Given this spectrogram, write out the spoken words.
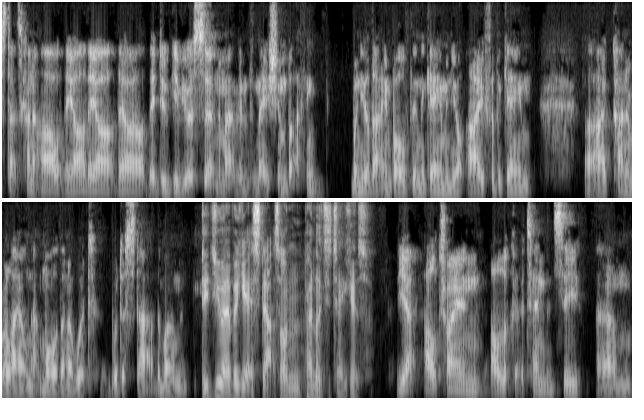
stats kind of are what they are. They are they are they do give you a certain amount of information. But I think when you're that involved in the game and your eye for the game, I kind of rely on that more than I would would a stat at the moment. Did you ever get stats on penalty takers? Yeah, I'll try and I'll look at a tendency. Um,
